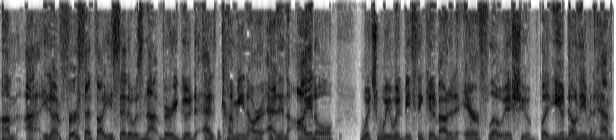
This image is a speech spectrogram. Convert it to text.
Um, I, you know, at first I thought you said it was not very good at coming or at an idle, which we would be thinking about an airflow issue. But you don't even have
